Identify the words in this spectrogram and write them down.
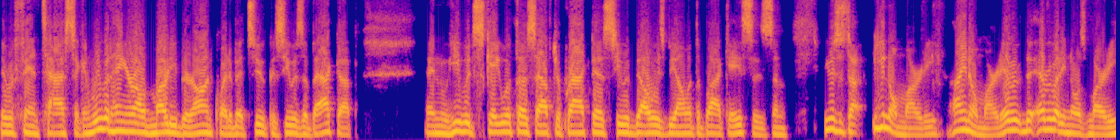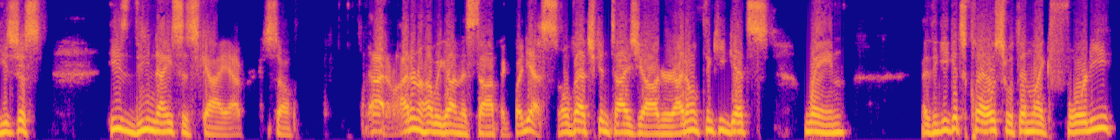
They were fantastic. And we would hang around with Marty Biron quite a bit too, because he was a backup. And he would skate with us after practice. He would always be on with the Black Aces. And he was just a, you know, Marty. I know Marty. Everybody knows Marty. He's just, he's the nicest guy ever. So I don't know. I don't know how we got on this topic, but yes, Ovechkin ties Jagr. I don't think he gets Wayne. I think he gets close within like 40.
